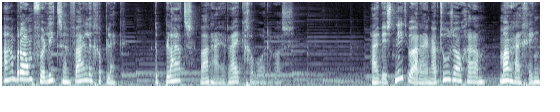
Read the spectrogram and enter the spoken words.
Abraham verliet zijn veilige plek, de plaats waar hij rijk geworden was. Hij wist niet waar hij naartoe zou gaan, maar hij ging,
